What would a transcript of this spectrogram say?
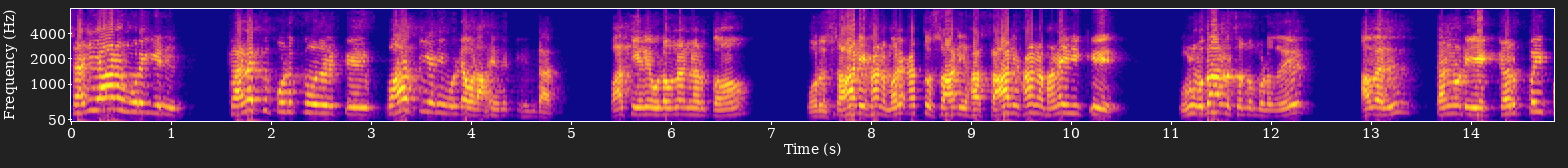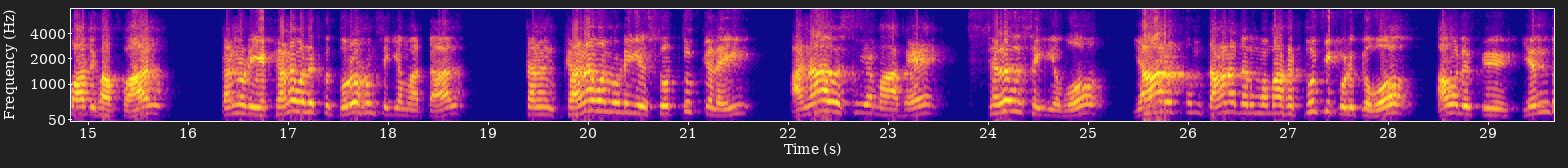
சரியான முறையில் கணக்கு கொடுக்குவதற்கு பாத்தியனை உள்ளவளாக இருக்கின்றார். பாத்தியனை உள்ளவன என்ன அர்த்தம்? ஒரு சாலிஹான மரகத்து சாலிஹா சாலிஹான மனைவிக்கு ஒரு உதாரணம் சொல்லும் பொழுது அவள் தன்னுடைய கற்பை பாதுகாப்பால் தன்னுடைய கணவனுக்கு துரோகம் செய்ய மாட்டாள் தன் கணவனுடைய சொத்துக்களை அனாவசியமாக செலவு செய்யவோ யாருக்கும் தான தர்மமாக தூக்கி கொடுக்கவோ அவளுக்கு எந்த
